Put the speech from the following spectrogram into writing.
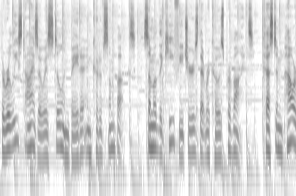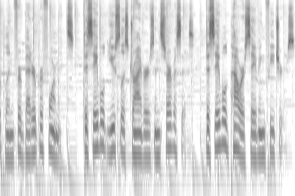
The released ISO is still in beta and could have some bugs. Some of the key features that RecOS provides. Custom PowerPlan for better performance. Disabled useless drivers and services. Disabled power saving features.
